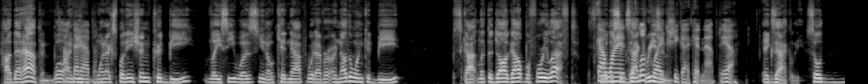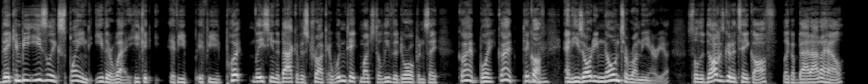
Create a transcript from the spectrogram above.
How'd that happen? Well, How'd I mean, happen? one explanation could be Laci was, you know, kidnapped, whatever. Another one could be Scott let the dog out before he left. Scott wanted to look reason. like she got kidnapped. Yeah. Exactly. So they can be easily explained either way. He could if he if he put Laci in the back of his truck, it wouldn't take much to leave the door open and say, "Go ahead, boy. Go ahead. Take off." Mhm. And he's already known to run the area. So the dog's going to take off like a bat out of hell.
